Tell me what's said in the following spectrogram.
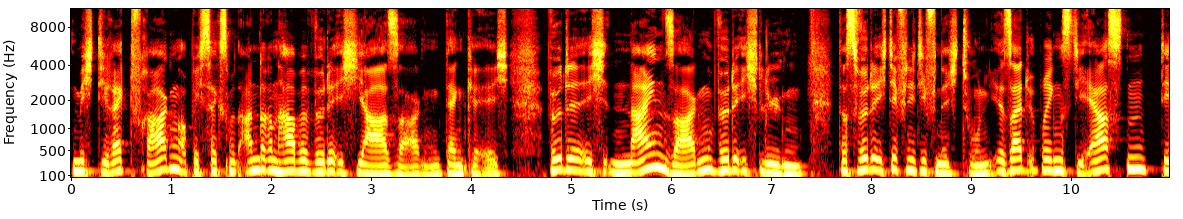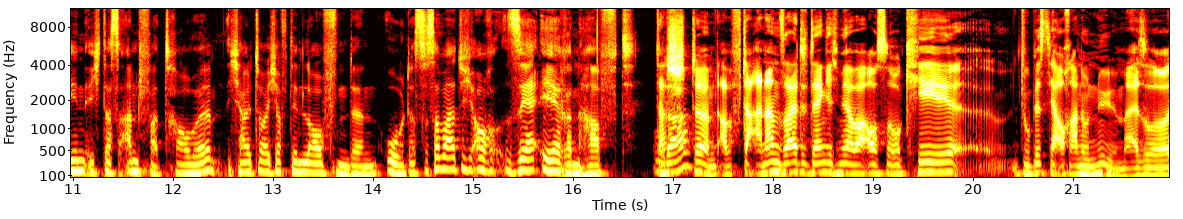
mich direkt fragen, ob ich Sex mit anderen habe, würde ich Ja sagen, denke ich. Würde ich Nein sagen, würde ich lügen. Das würde ich definitiv nicht tun. Ihr seid übrigens die Ersten, denen ich das anvertraue. Ich halte euch auf den Laufenden. Oh, das ist aber natürlich auch sehr ehrenhaft. Das oder? stimmt. Aber auf der anderen Seite denke ich mir aber auch so, okay, du bist ja auch anonym. Also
